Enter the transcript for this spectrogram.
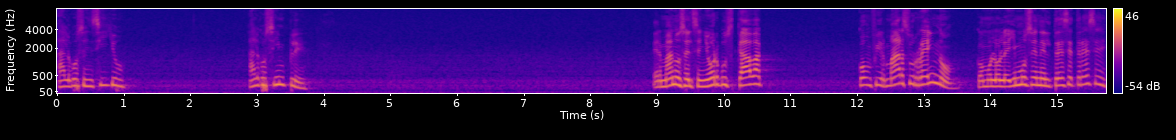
algo sencillo, algo simple. Hermanos, el Señor buscaba confirmar su reino, como lo leímos en el 13:13.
